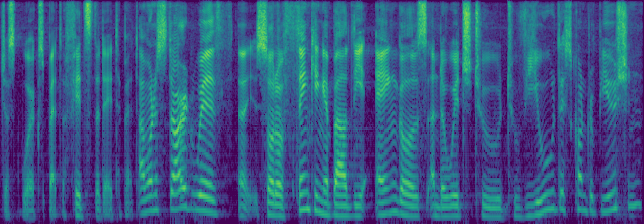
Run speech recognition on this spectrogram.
just works better, fits the data better. I want to start with uh, sort of thinking about the angles under which to, to view this contribution.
